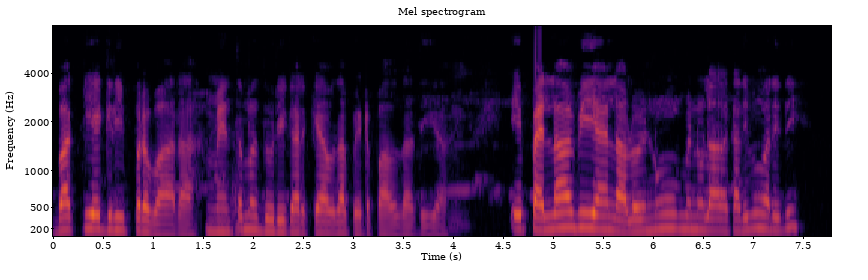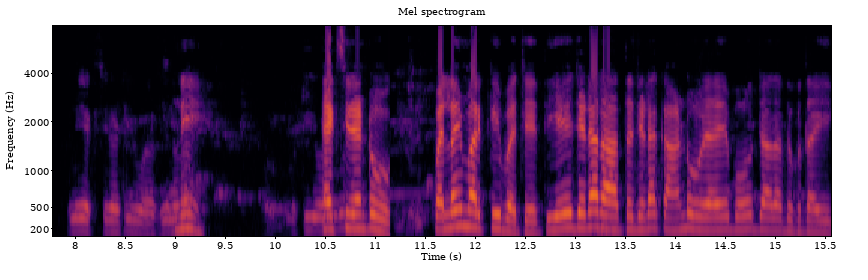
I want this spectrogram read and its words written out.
ਬਾਕੀ ਇਹ ਗਰੀਬ ਪਰਿਵਾਰ ਆ ਮਿਹਨਤ ਮਜ਼ਦੂਰੀ ਕਰਕੇ ਆਪਦਾ ਪੇਟ ਪਾਲਦਾ ਸੀਗਾ। ਇਹ ਪਹਿਲਾਂ ਵੀ ਐ ਲਾ ਲਓ ਇਹਨੂੰ ਮੈਨੂੰ ਲੱਗਦਾ ਕਾਦੀ ਬਿਮਾਰੀ ਦੀ ਨਹੀਂ ਐਕਸੀਡੈਂਟ ਹੀ ਹੋਇਆ ਸੀ ਨਹੀਂ ਸੀ? ਐਕਸੀਡੈਂਟ ਹੋ ਗਿਆ। ਪਹਿਲਾਂ ਹੀ ਮਰ ਕੇ ਬਚੇ ਤੀ ਇਹ ਜਿਹੜਾ ਰਾਤ ਜਿਹੜਾ ਕਾਂਡ ਹੋਇਆ ਇਹ ਬਹੁਤ ਜ਼ਿਆਦਾ ਦੁਖਦਾਈ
